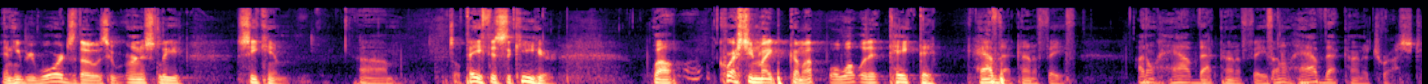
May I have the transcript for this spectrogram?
and He rewards those who earnestly seek Him. Um, so faith is the key here. Well, question might come up well, what would it take to have that kind of faith? I don't have that kind of faith. I don't have that kind of trust.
